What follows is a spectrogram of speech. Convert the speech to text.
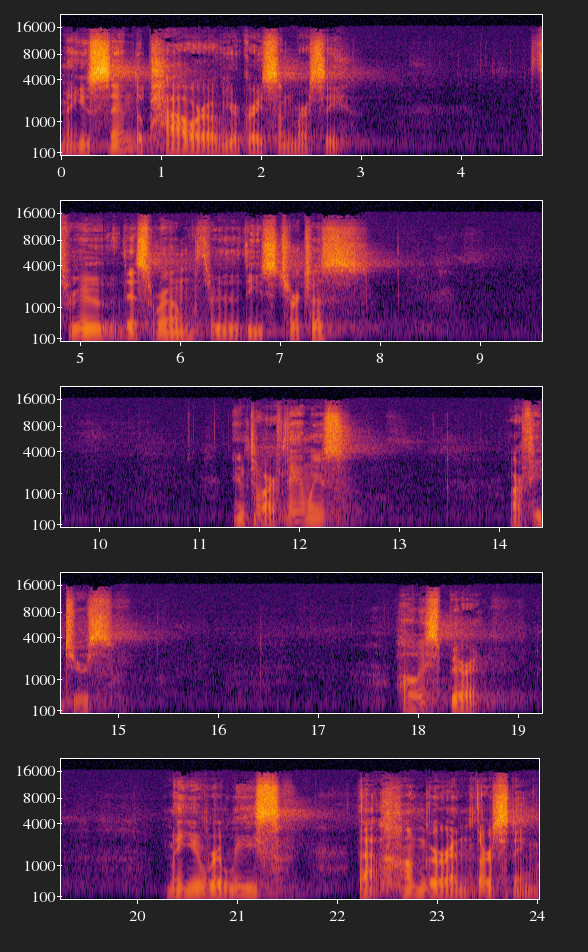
May you send the power of your grace and mercy through this room, through these churches, into our families, our futures. Holy Spirit, may you release that hunger and thirsting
